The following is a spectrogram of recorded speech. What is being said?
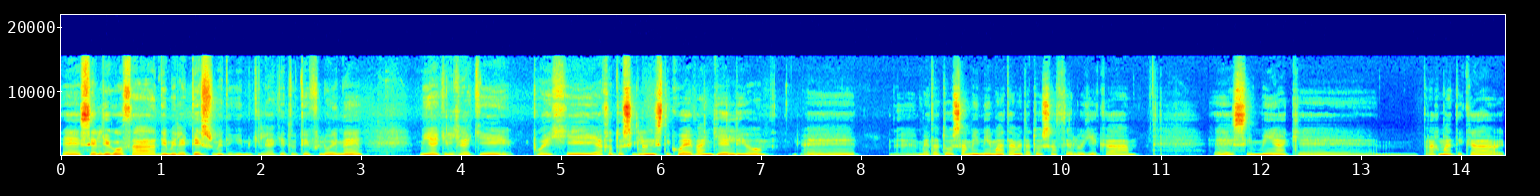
Ε, σε λίγο θα αντιμελετήσουμε την Κυλιακή του Τυφλού. Είναι μια Κυλιακή που έχει αυτό το συγκλονιστικό Ευαγγέλιο ε, ε με τα τόσα μηνύματα, με τα τόσα θεολογικά ε, σημεία και πραγματικά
